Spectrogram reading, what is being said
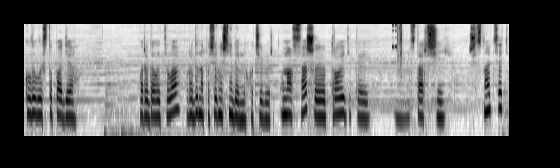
Коли в листопаді передали тіла, родина по сьогоднішній день не хоче вірити. У нас з Сашою троє дітей. Старший 16,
